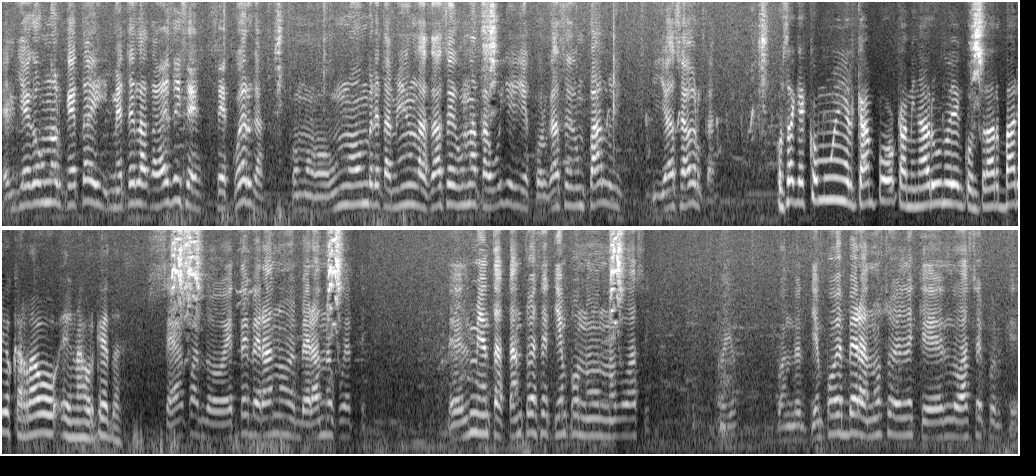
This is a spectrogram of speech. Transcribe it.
él llega a una orquesta y mete la cabeza y se, se cuelga. Como un hombre también las hace una cabulla y escorgarse de un palo y, ya se ahorca. O sea que es común en el campo caminar uno y encontrar varios carraos en las orquetas. Sea cuando este verano, el verano es fuerte. Él mientras tanto ese tiempo no, no lo hace. Cuando el tiempo es veranoso es que él lo hace porque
